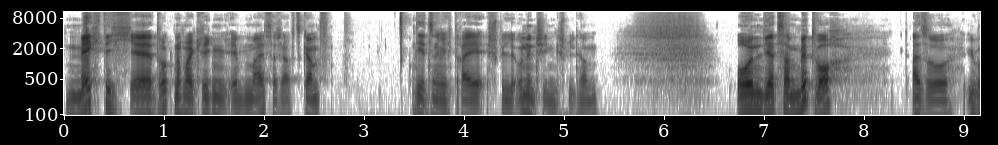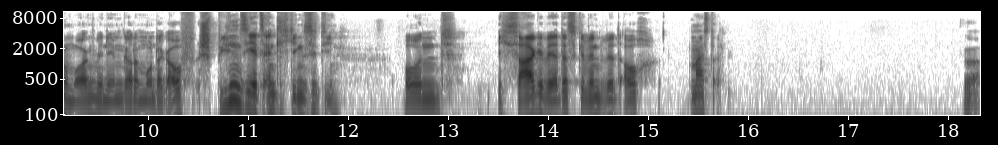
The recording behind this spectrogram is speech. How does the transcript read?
mächtig äh, Druck nochmal kriegen im Meisterschaftskampf. Die jetzt nämlich drei Spiele unentschieden gespielt haben. Und jetzt am Mittwoch, also übermorgen, wir nehmen gerade am Montag auf, spielen sie jetzt endlich gegen City. Und ich sage, wer das gewinnt, wird auch Meister. Ja.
